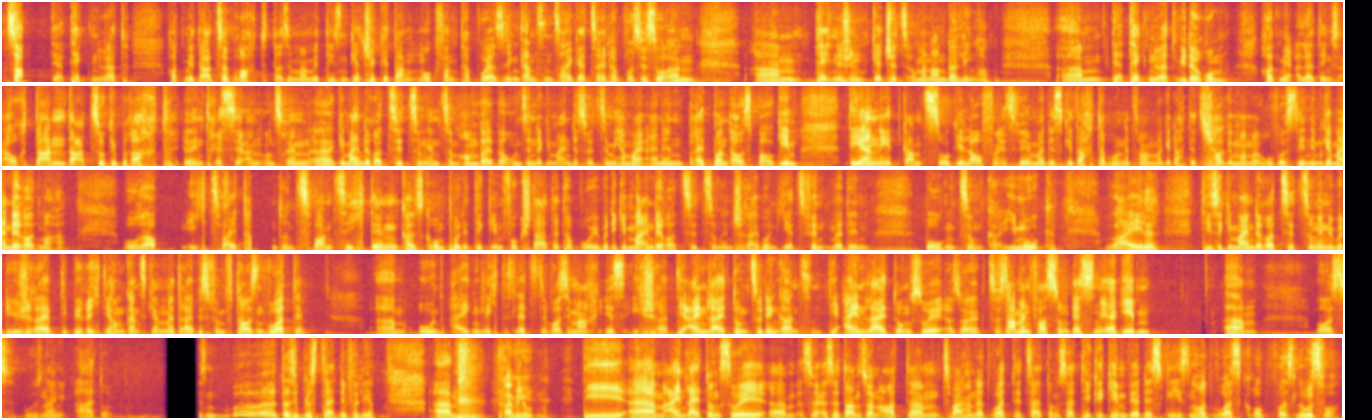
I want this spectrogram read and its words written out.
So, der Tech-Nerd hat mich dazu gebracht, dass ich mal mit diesen Gadget-Gedanken angefangen habe, wo ich also den ganzen Zeiger Zeit habe, was ich so an ähm, technischen Gadgets umeinander liegen habe. Ähm, der Tech-Nerd wiederum hat mir allerdings auch dann dazu gebracht, äh, Interesse an unseren äh, Gemeinderatssitzungen zu haben, weil bei uns in der Gemeinde soll es nämlich einmal einen Breitbandausbau geben, der nicht ganz so gelaufen ist, wie ich mir das gedacht habe. Und jetzt haben wir mal gedacht, jetzt schauen wir mal, was die im Gemeinderat machen worauf ich 2020 den Karlsgrund-Politik-Info gestartet habe, wo ich über die Gemeinderatssitzungen schreibe. Und jetzt finden wir den Bogen zum KI-MOOC, weil diese Gemeinderatssitzungen, über die ich schreibe, die Berichte haben ganz gern mal 3.000 bis 5.000 Worte. Ähm, und eigentlich das Letzte, was ich mache, ist, ich schreibe die Einleitung zu den Ganzen. Die Einleitung soll also eine Zusammenfassung dessen ergeben, ähm, was, wo ist eigentlich, ah, da, dass ich bloß Zeit nicht verliere. Ähm, Drei Minuten. Die ähm, Einleitung soll, ähm, soll, also dann so eine Art ähm, 200 Worte Zeitungsartikel geben. Wer das gelesen hat, weiß grob, was los war.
